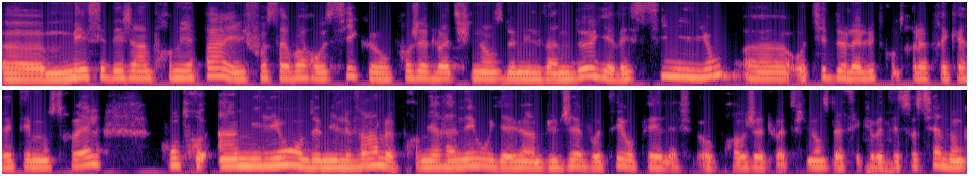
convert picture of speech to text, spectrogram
Euh, mais c'est déjà un premier pas et il faut savoir aussi qu'au projet de loi de finances 2022, il y avait 6 millions euh, au titre de la lutte contre la précarité menstruelle contre 1 million en 2020, la première année où il y a eu un budget voté au PLF, au projet de loi de finances de la sécurité mmh. sociale. Donc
